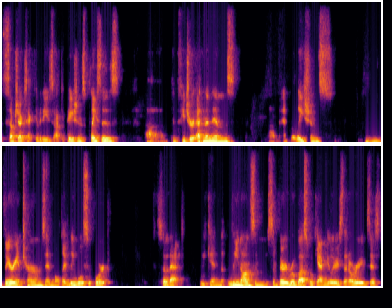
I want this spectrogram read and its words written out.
subjects, activities, occupations, places, uh, the future ethnonyms, um, and relations, variant terms and multilingual support so that we can lean on some, some very robust vocabularies that already exist,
